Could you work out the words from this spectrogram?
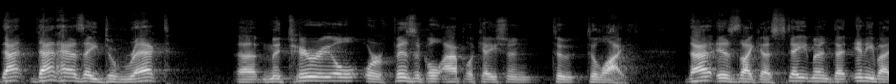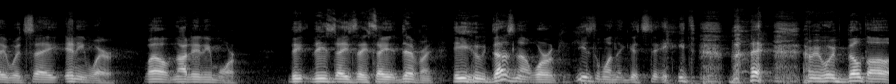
that that has a direct uh, material or physical application to, to life. That is like a statement that anybody would say anywhere. Well, not anymore. These days they say it different. He who does not work, he's the one that gets to eat. But I mean, we've built a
